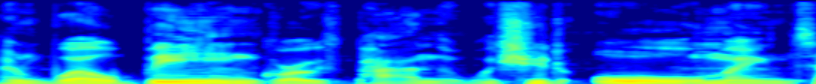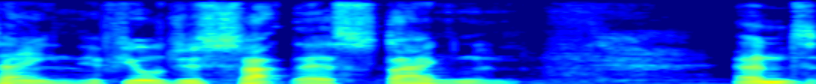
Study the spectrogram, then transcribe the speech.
and well-being growth pattern that we should all maintain. If you're just sat there stagnant, and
